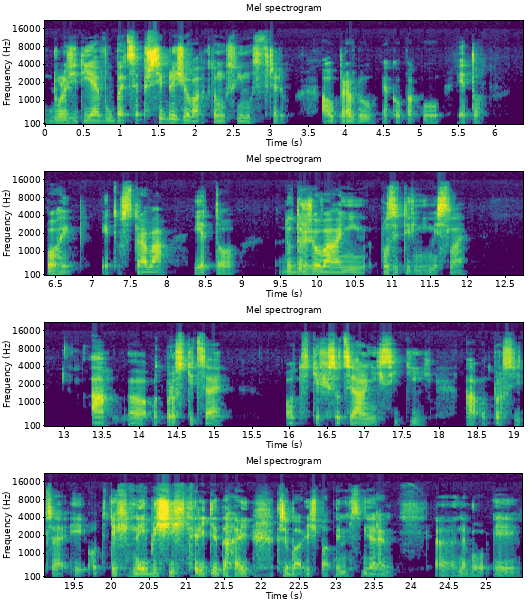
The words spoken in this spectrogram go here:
důležitý je vůbec se přibližovat k tomu svýmu středu. A opravdu, jako opakuju, je to pohyb, je to strava, je to dodržování pozitivní mysle a eh, odprostit se od těch sociálních sítí, a odprostit se i od těch nejbližších, který tě tahají třeba i špatným směrem, eh, nebo i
